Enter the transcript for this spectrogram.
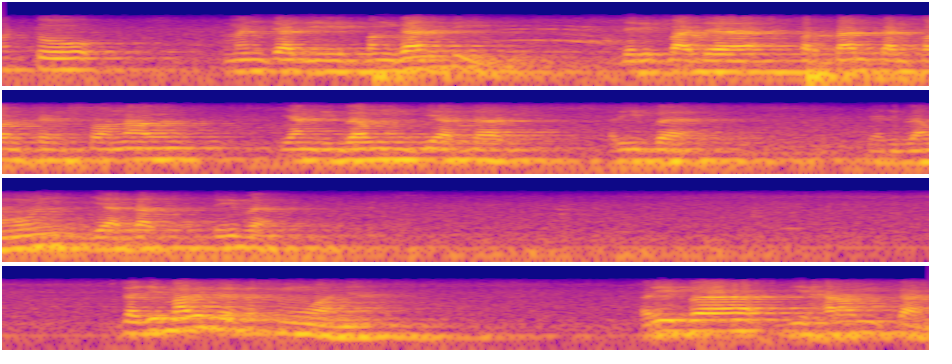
untuk menjadi pengganti daripada perbankan konvensional yang dibangun di atas riba. Yang dibangun di atas riba. Jadi mari kita semuanya riba diharamkan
